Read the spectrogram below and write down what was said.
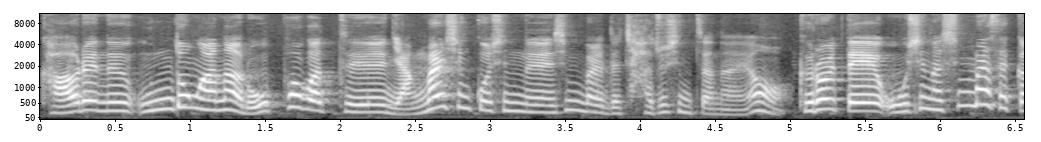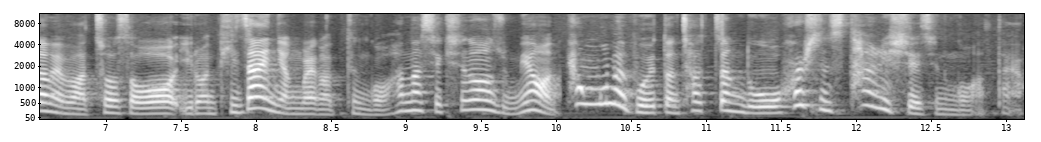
가을에는 운동화나 로퍼 같은 양말 신고 신는 신발들 자주 신잖아요. 그럴 때 옷이나 신발 색감에 맞춰서 이런 디자인 양말 같은 거 하나씩 신어주면 평범해 보였던 착장도 훨씬 스타일리시해지는 것 같아요.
